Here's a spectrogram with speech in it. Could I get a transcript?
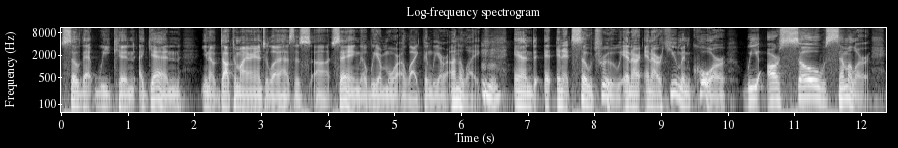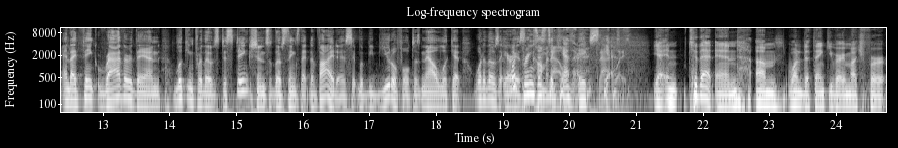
so that we can, again, you know, Dr. Maya Angelou has this uh, saying that we are more alike than we are unalike. And, and it's so true. In our, in our human core, we are so similar. And I think rather than looking for those distinctions or those things that divide us, it would be beautiful to now look at what are those areas brings of us together? Exactly. Yes. Yeah, and to that end, um, wanted to thank you very much for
